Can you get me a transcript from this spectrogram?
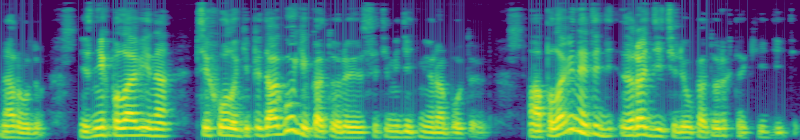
народу. Из них половина психологи-педагоги, которые с этими детьми работают, а половина это родители, у которых такие дети.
